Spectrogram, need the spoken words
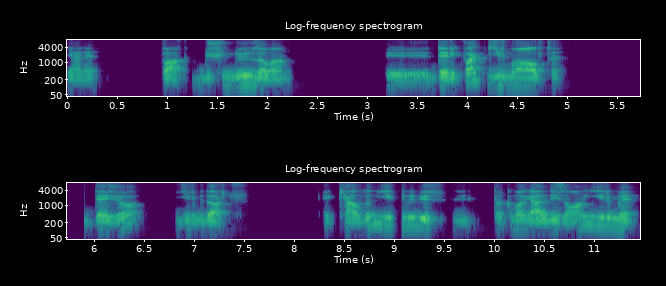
yani bak düşündüğün zaman e, Derek White 26. Dejo 24. E, Calvin 21. Takıma geldiği zaman 20.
